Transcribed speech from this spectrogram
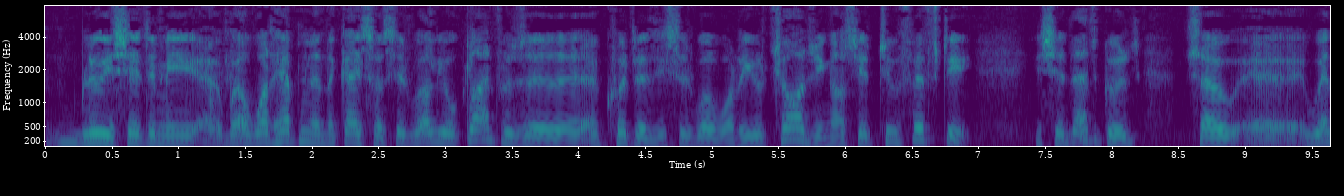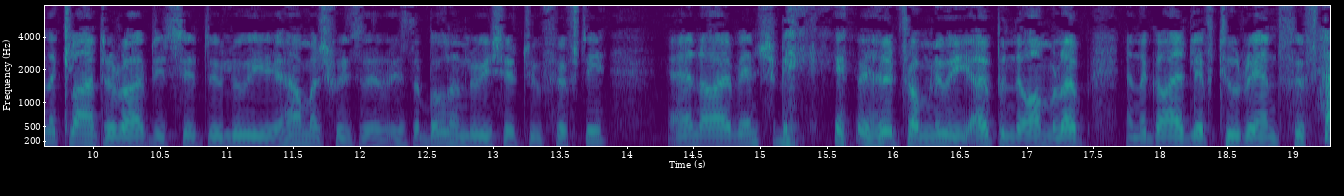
Louis said to me, uh, "Well, what happened in the case?" I said, "Well, your client was uh, acquitted." He said, "Well, what are you charging?" I said, 250 He said, "That's good." So uh, when the client arrived, he said to Louis, "How much was the, is the bill?" And Louis said, 250 and I eventually heard from Louis, opened the envelope, and the guy had left two rand fifty.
